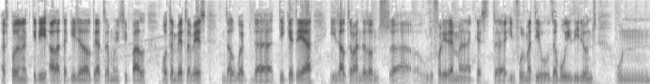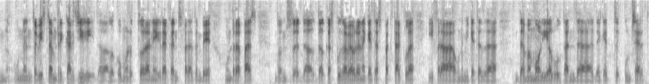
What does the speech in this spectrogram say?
es poden adquirir a la taquilla del Teatre Municipal o també a través del web de Tiquetea i d'altra banda doncs, eh, us oferirem en aquest eh, informatiu d'avui dilluns un, una entrevista amb Ricard Gili de la Locomotora Negra que ens farà també un repàs doncs, del, del que es podrà veure en aquest espectacle i farà una miqueta de, de memòria al voltant d'aquest concert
